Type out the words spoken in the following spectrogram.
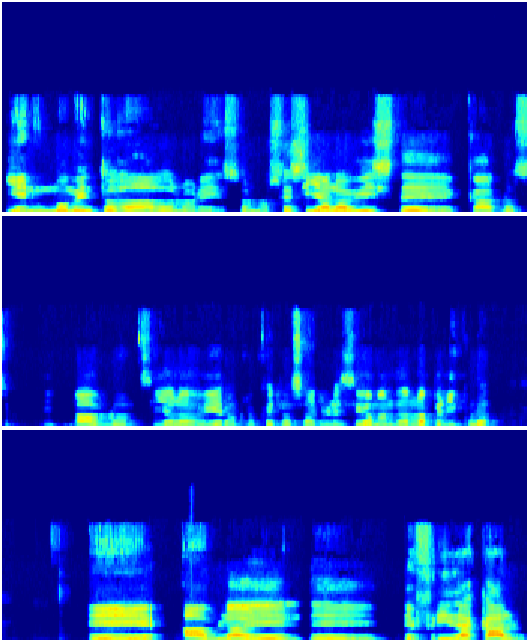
y en un momento dado, Lorenzo, no sé si ya la viste, Carlos y Pablo, si ya la vieron, creo que Rosario les iba a mandar la película, eh, habla él de, de Frida Kahlo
